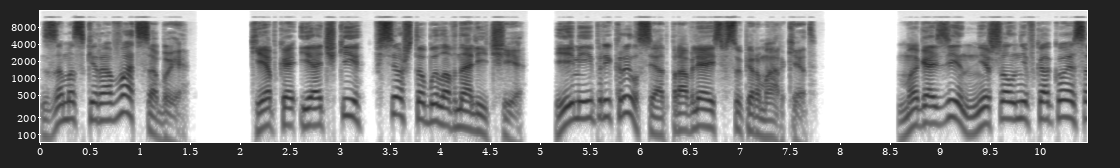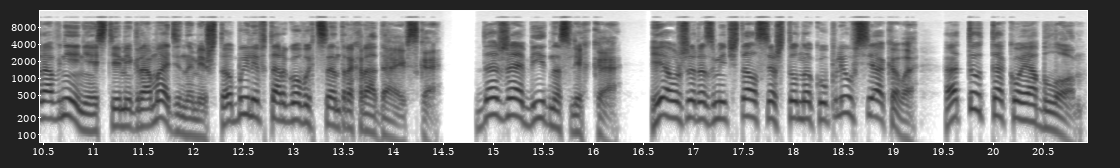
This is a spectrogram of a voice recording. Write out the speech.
Замаскироваться бы. Кепка и очки — все, что было в наличии. Ими и прикрылся, отправляясь в супермаркет. Магазин не шел ни в какое сравнение с теми громадинами, что были в торговых центрах Радаевска. Даже обидно слегка. Я уже размечтался, что накуплю всякого, а тут такой облом.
